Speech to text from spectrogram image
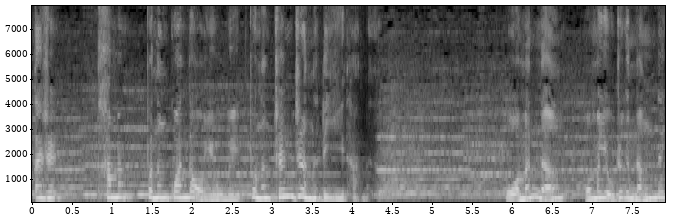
但是他们不能官道尤为，不能真正的利益他们。我们能，我们有这个能力，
